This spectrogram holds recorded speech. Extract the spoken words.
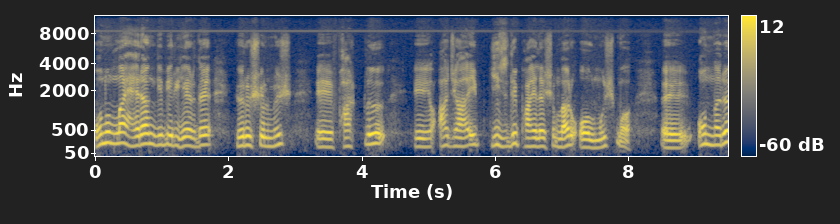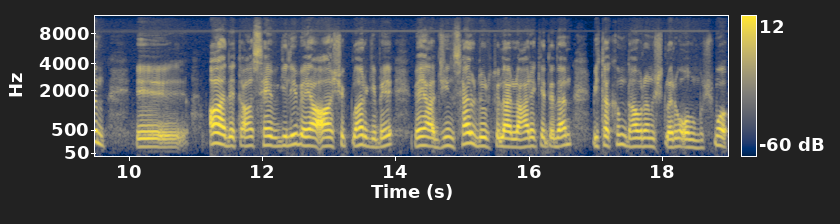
Onunla herhangi bir yerde görüşülmüş, e, farklı, e, acayip, gizli paylaşımlar olmuş mu? E, onların e, adeta sevgili veya aşıklar gibi veya cinsel dürtülerle hareket eden bir takım davranışları olmuş mu?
